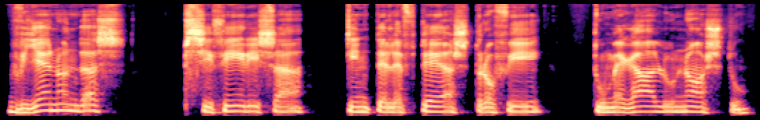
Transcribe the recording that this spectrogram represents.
Βγαίνοντας ψιθύρισα την τελευταία στροφή του μεγάλου νόστου.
